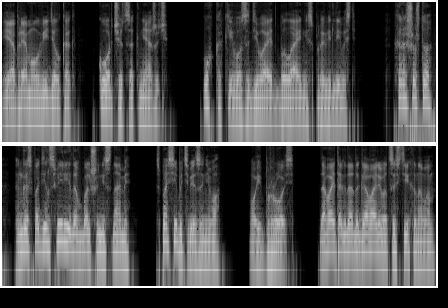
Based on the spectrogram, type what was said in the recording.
Я прямо увидел, как корчится княжич. Ух, как его задевает былая несправедливость. Хорошо, что господин Свиридов больше не с нами. Спасибо тебе за него. Ой, брось. Давай тогда договариваться с Тихоновым.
